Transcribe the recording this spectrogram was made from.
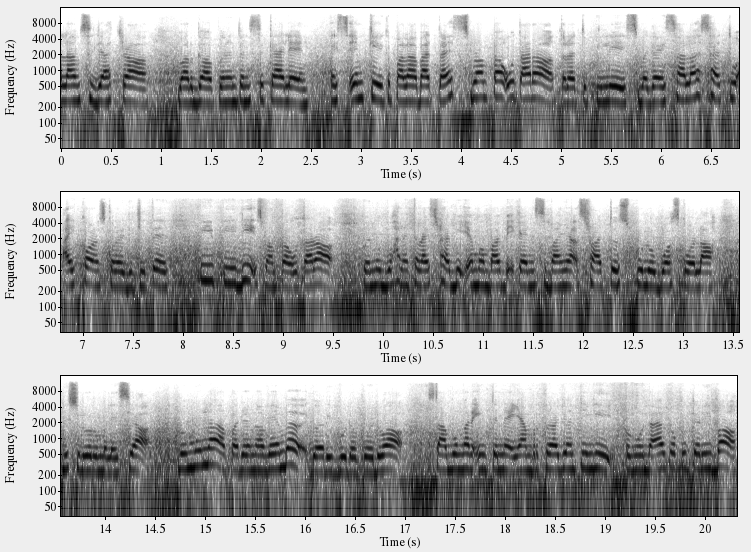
Salam sejahtera warga penonton sekalian. SMK Kepala Batas Serampang Utara telah terpilih sebagai salah satu ikon sekolah digital PPD Serampang Utara. Penubuhan kelas habit yang membabitkan sebanyak 110 buah sekolah di seluruh Malaysia. Bermula pada November 2022. Sambungan internet yang berkelajuan tinggi, penggunaan komputer riba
